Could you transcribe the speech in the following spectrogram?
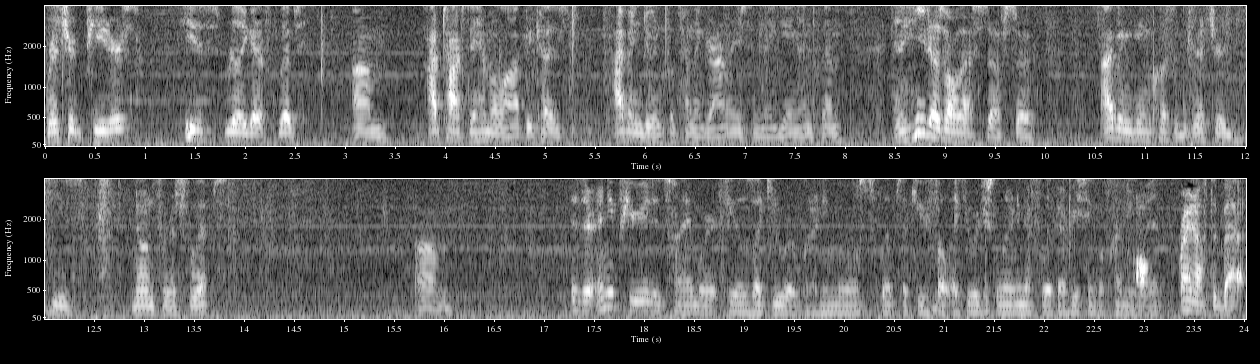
Richard Peters, he's really good at flips. Um, I've talked to him a lot because I've been doing flips on the ground recently, getting into them, and he does all that stuff. So I've been getting close with Richard. He's known for his flips. Um, Is there any period of time where it feels like you were learning the most flips? Like you felt like you were just learning a flip every single time you Oh, went? right off the bat,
